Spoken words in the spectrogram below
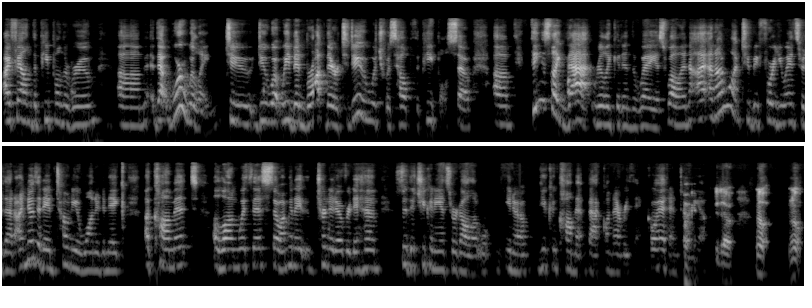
I found the people in the room um, that were willing to do what we've been brought there to do, which was help the people. So um, things like that really get in the way as well. And I, and I want to, before you answer that, I know that Antonio wanted to make a comment along with this. So I'm going to turn it over to him so that you can answer it all. You know, you can comment back on everything. Go ahead, Antonio. You know, no, no.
